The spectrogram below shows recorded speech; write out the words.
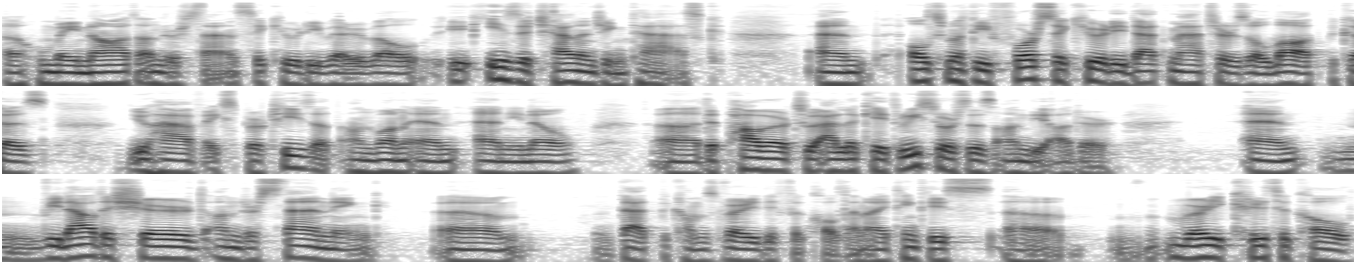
uh, who may not understand security very well is a challenging task and ultimately for security that matters a lot because you have expertise on one end and you know uh, the power to allocate resources on the other and without a shared understanding um, that becomes very difficult. And I think it's uh, very critical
